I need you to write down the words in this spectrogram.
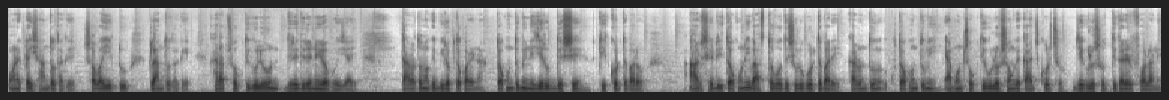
অনেকটাই শান্ত থাকে, সবাই একটু ক্লান্ত থাকে। খারাপ শক্তিগুলোও ধীরে ধীরে নীরব হয়ে যায়। তারা তোমাকে বিরক্ত করে না। তখন তুমি নিজের উদ্দেশ্যে ঠিক করতে পারো। আর সেটি তখনই বাস্তব হতে শুরু করতে পারে, কারণ তখন তুমি এমন শক্তিগুলোর সঙ্গে কাজ করছ, যেগুলো সত্যিকারের ফল আনে।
